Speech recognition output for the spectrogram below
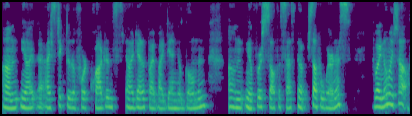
Um, you know I, I, stick to the four quadrants identified by daniel goleman. Um, you know first self-assess uh, self-awareness. Do i know myself?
